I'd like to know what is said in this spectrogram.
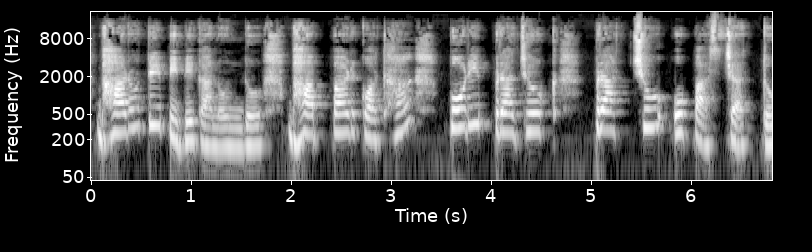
ভারতে বিবেকানন্দ, ভাববার কথা, পরিব্রাজক, প্রাচ্য ও পাশ্চাত্য।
